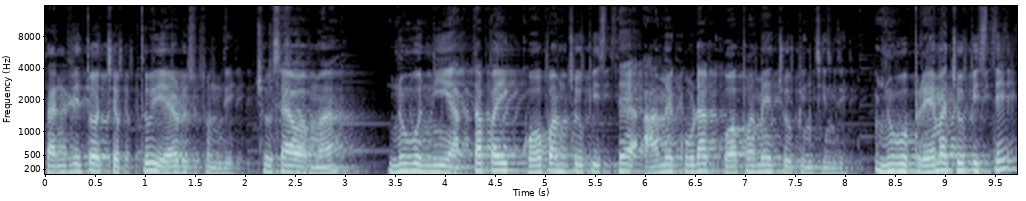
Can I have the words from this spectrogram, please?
తండ్రితో చెప్తూ ఏడుస్తుంది. చూసావమ్మా నువ్వు నీ అత్తపై కోపం చూపిస్తే ఆమె కూడా కోపమే చూపించింది. నువ్వు ప్రేమ చూపిస్తే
